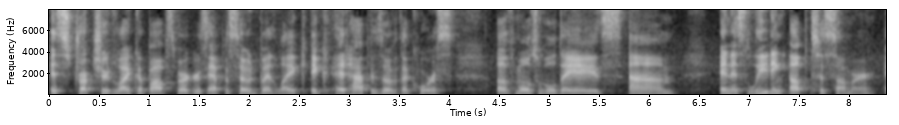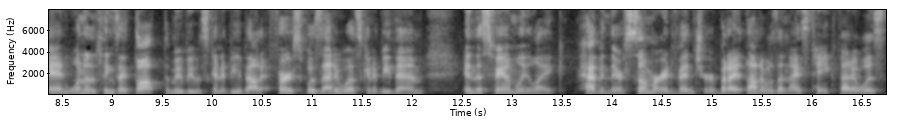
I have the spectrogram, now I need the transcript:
it's structured like a Bob's Burgers episode, but like it, it happens over the course of multiple days. Um, and it's leading up to summer. And one of the things I thought the movie was going to be about at first was that it was going to be them and this family like having their summer adventure. But I thought it was a nice take that it was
